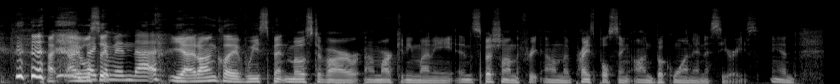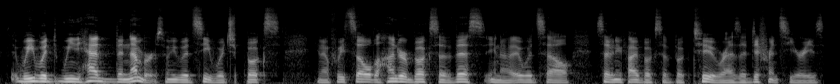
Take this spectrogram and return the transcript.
I, I will say, recommend that. yeah, at Enclave, we spent most of our uh, marketing money, and especially on the free on the price pulsing, on book one in a series. And we would we had the numbers. We would see which books. You know, if we sold 100 books of this, you know, it would sell 75 books of book two, whereas a different series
